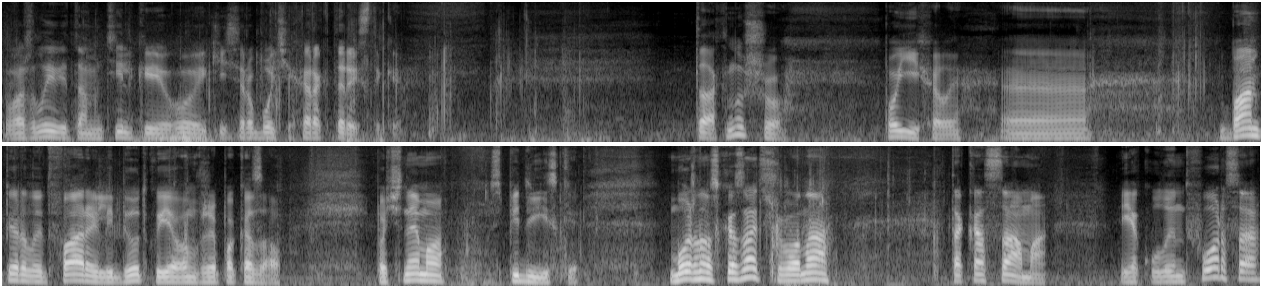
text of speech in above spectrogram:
важливі там тільки його якісь робочі характеристики. Так, ну що, поїхали. Е- Бампер, ледфари, лебедку я вам вже показав. Почнемо з підвіски. Можна сказати, що вона така сама, як у Лендфорса,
